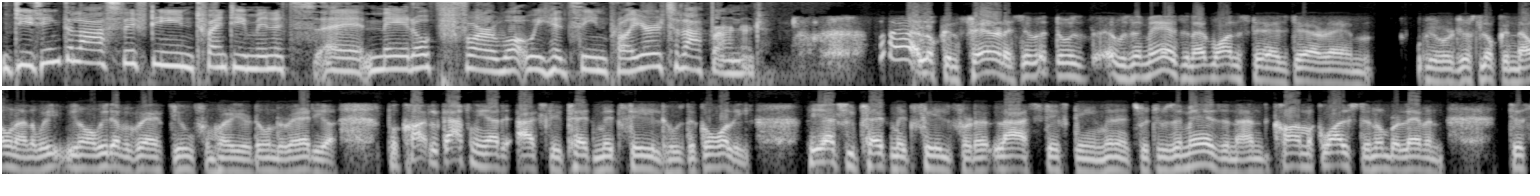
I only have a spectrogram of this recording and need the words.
Do you think the last 15, 20 minutes uh, made up for what we had seen prior to that, Bernard? Ah, look, in fairness, it, it, was it was amazing at one stage there. Um, we were just looking down and we you know we'd have a great view from where you're doing the radio. But Cottle Gaffney had actually played midfield, who's the goalie. He actually played midfield for the last 15 minutes, which was amazing. And Cormac Walsh, the number 11, just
